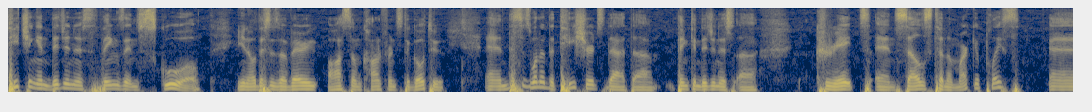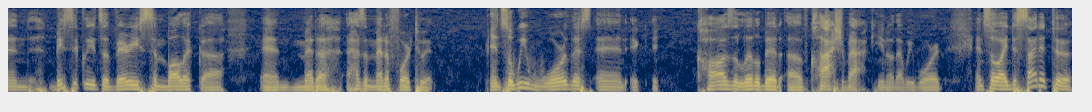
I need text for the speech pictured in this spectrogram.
teaching indigenous things in school, you know, this is a very awesome conference to go to. And this is one of the t-shirts that uh, Think Indigenous uh, creates and sells to the marketplace and basically it's a very symbolic uh, and meta has a metaphor to it. And so we wore this and it, it caused a little bit of clash back you know that we wore it. And so i decided to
